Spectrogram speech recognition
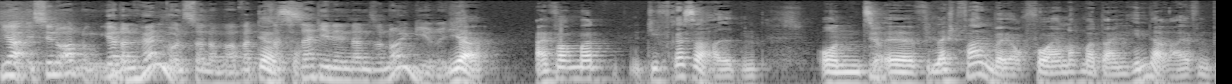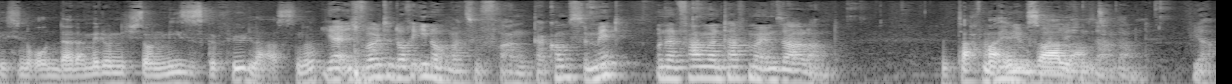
Ja, ist in Ordnung. Ja, dann hören wir uns doch nochmal. Was, Ja, was seid ihr denn dann so neugierig? Ja, einfach mal die Fresse halten. Und Ja. äh, vielleicht fahren wir ja auch vorher nochmal deinen Hinterreifen ein bisschen runter, damit du nicht so ein mieses Gefühl hast. Ne? Ja, ich wollte doch eh nochmal zu Frank. Da kommst du mit und dann fahren wir einen Tag mal im Saarland. Einen Tag mal im Saarland. Saarland. Ja.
